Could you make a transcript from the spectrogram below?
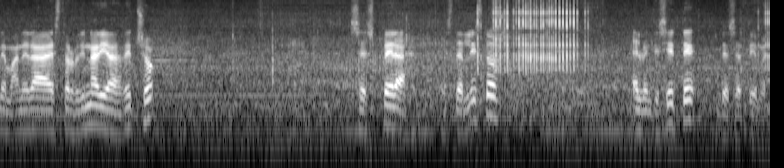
de manera extraordinaria. De hecho, se espera estén listos el 27 de septiembre.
